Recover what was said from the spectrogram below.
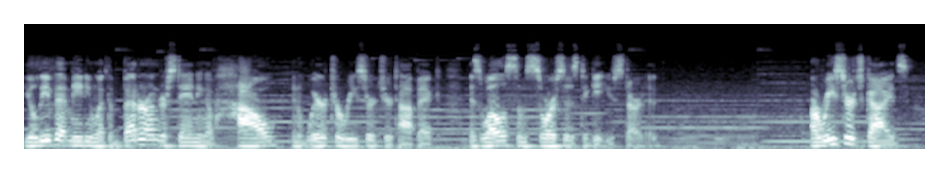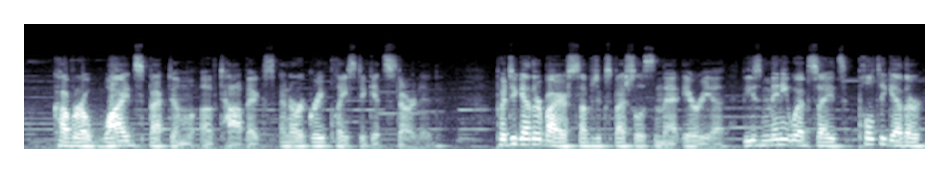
You'll leave that meeting with a better understanding of how and where to research your topic, as well as some sources to get you started. Our research guides cover a wide spectrum of topics and are a great place to get started. Put together by our subject specialists in that area, these mini websites pull together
